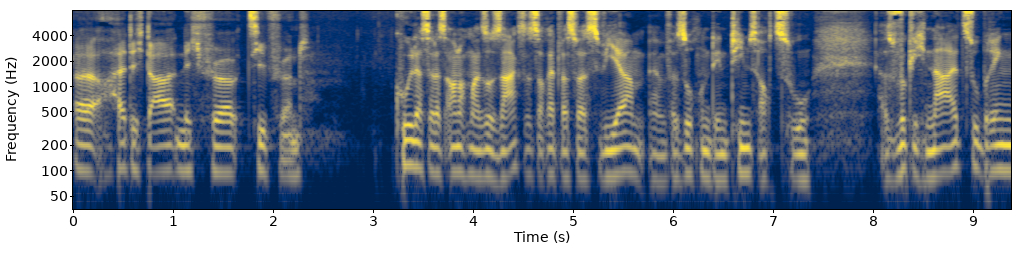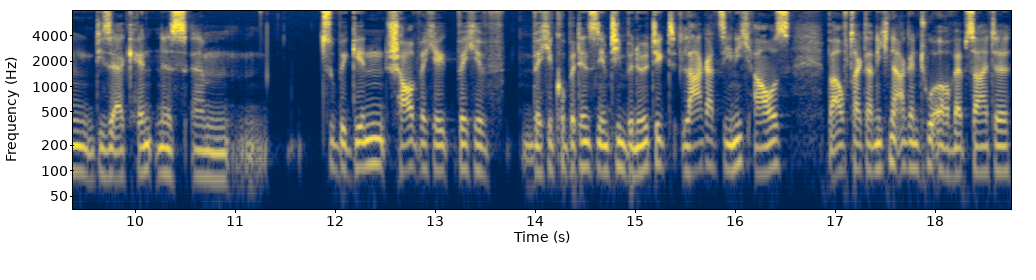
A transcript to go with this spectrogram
äh, halte ich da nicht für zielführend. Cool, dass du das auch nochmal so sagst. Das ist auch etwas, was wir äh, versuchen, den Teams auch zu, also wirklich nahe zu bringen, diese Erkenntnis, ähm, zu Beginn schaut, welche, welche, welche Kompetenzen ihr im Team benötigt, lagert sie nicht aus, beauftragt da nicht eine Agentur, eure Webseite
